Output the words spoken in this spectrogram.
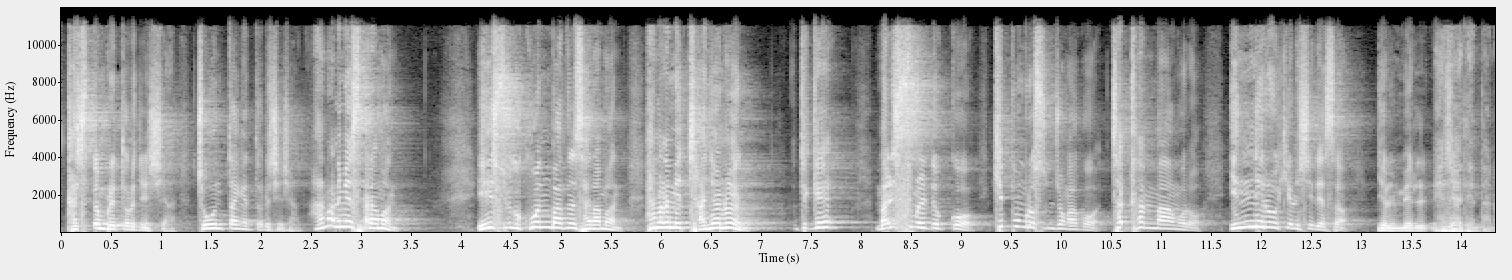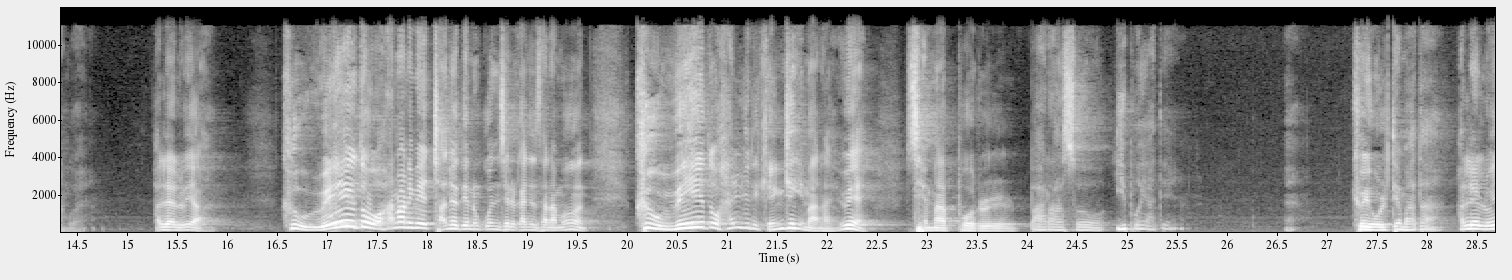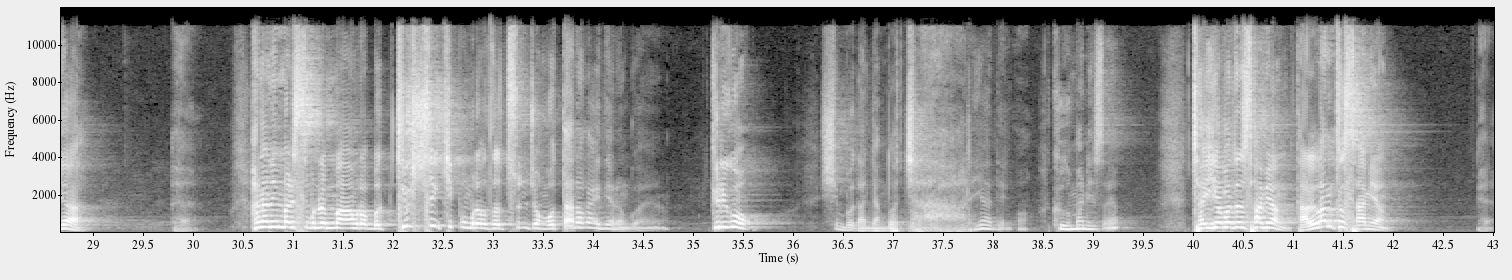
가시덤불에 떨어진 씨앗 좋은 땅에 떨어진 씨앗. 하나님의 사람은 예수님과 구원받은 사람은 하나님의 자녀는 어떻게 말씀을 듣고 기쁨으로 순종하고 착한 마음으로 인내로 결실해서 열매를 맺어야 된다는 거예요. 할렐루야. 그 외에도 하나님의 자녀 되는 권세를 가진 사람은 그 외에도 할 일이 굉장히 많아요. 왜? 세마포를 빨아서 입어야 돼요 예. 교회 올 때마다. 할렐루야. 예. 하나님 말씀을 마음으로 뭐 즉시 기쁨으로 서 순종하고 따라가야 되는 거예요. 그리고 신부단장도 잘해야 되고. 그것만 있어요? 자기가 받은 사명 달란트 사명. 예.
